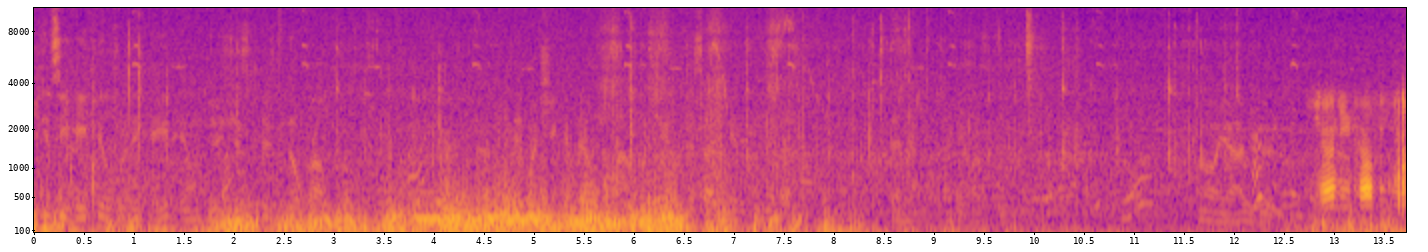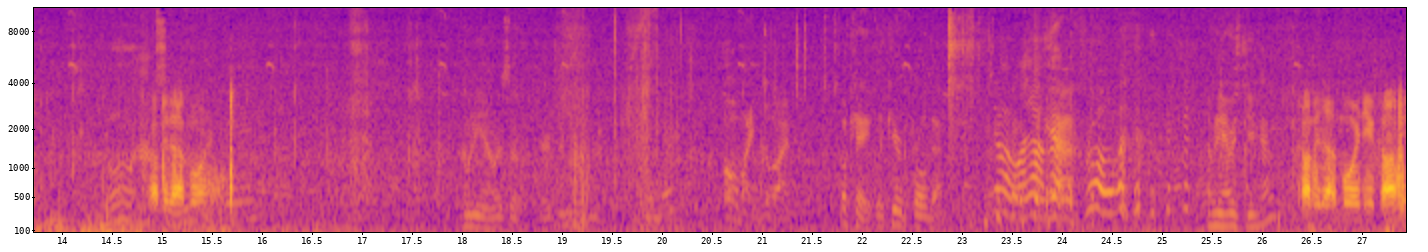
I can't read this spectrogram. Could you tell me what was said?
you can see hayfields where they paid and there's just there's no problem. And once you get down the mountain, once you decide to get a team like this, then I get lost. Oh yeah, I would do it. John, do you copy? Oh, Copy that more. How many hours of airtime? Oh my god. Okay, like you're a pro then. No, I'm not Yeah. pro. How many hours do you have? Copy that more. Do you copy?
